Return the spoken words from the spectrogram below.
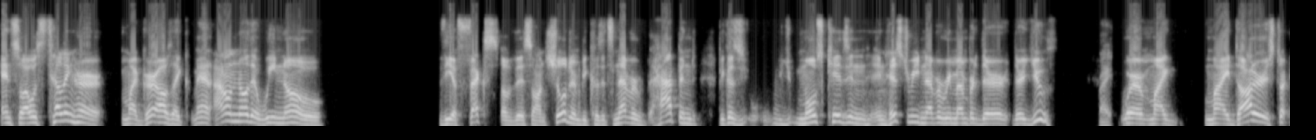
And so I was telling her, my girl, I was like, man, I don't know that we know the effects of this on children because it's never happened because most kids in in history never remembered their their youth Right. where my my daughter start,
